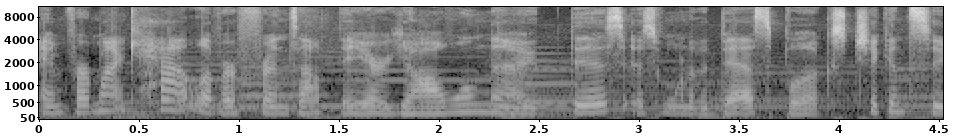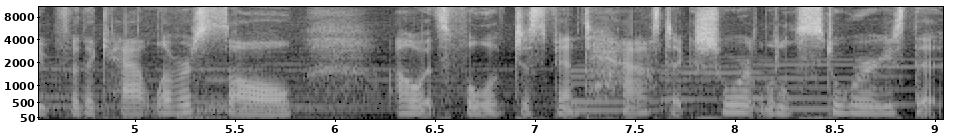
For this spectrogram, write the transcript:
And for my cat lover friends out there, y'all will know this is one of the best books, Chicken Soup for the Cat Lover's Soul. Oh, it's full of just fantastic short little stories that,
